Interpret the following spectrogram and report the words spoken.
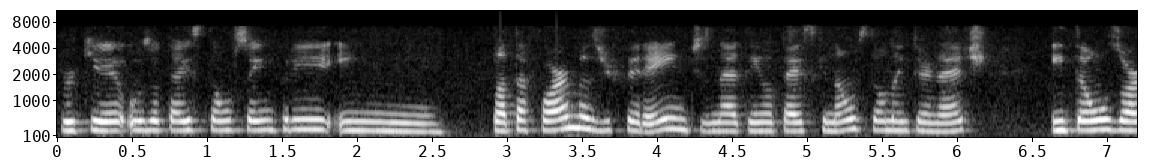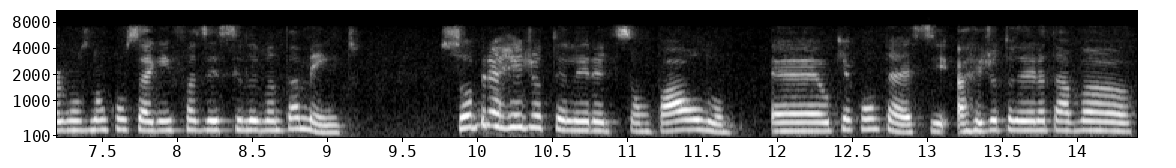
Porque os hotéis estão sempre em plataformas diferentes, né? Tem hotéis que não estão na internet, então os órgãos não conseguem fazer esse levantamento. Sobre a rede hoteleira de São Paulo, é, o que acontece? A rede hoteleira estava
